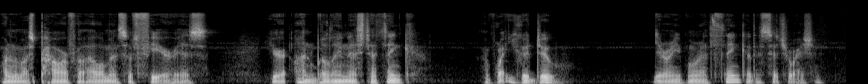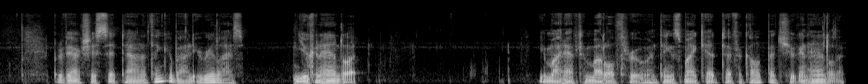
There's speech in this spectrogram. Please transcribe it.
One of the most powerful elements of fear is your unwillingness to think of what you could do. You don't even want to think of the situation. But if you actually sit down and think about it, you realize you can handle it. You might have to muddle through, and things might get difficult, but you can handle it.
